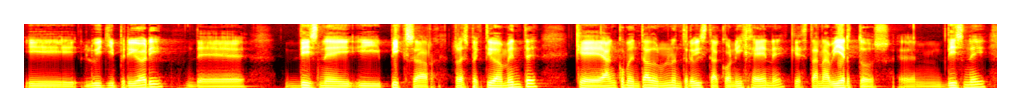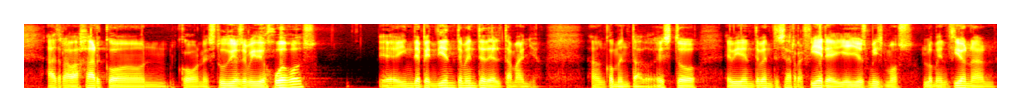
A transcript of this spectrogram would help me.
y Luigi Priori, de Disney y Pixar respectivamente, que han comentado en una entrevista con IGN que están abiertos en Disney a trabajar con, estudios de videojuegos eh, independientemente del tamaño. Han comentado. Esto evidentemente se refiere, y ellos mismos lo mencionan,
